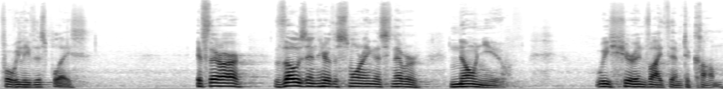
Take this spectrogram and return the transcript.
before we leave this place. If there are those in here this morning that's never known you, we sure invite them to come.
